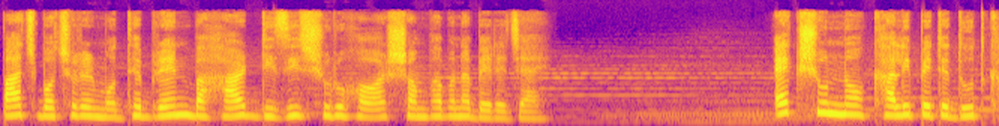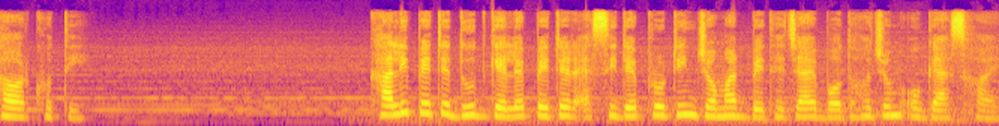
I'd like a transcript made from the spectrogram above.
পাঁচ বছরের মধ্যে ব্রেন বা হার্ট ডিজিজ শুরু হওয়ার সম্ভাবনা বেড়ে যায়। এক, শূন্য, খালি পেটে দুধ খাওয়ার ক্ষতি। খালি পেটে দুধ গেলে পেটের অ্যাসিডে প্রোটিন জমাট বেঁধে যায়, বদহজম ও গ্যাস হয়।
